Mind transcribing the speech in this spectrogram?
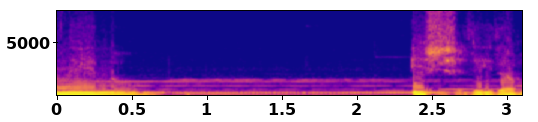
నేను ఈ శరీరం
